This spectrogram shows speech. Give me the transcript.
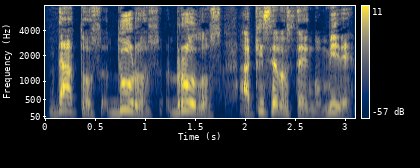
Datos duros, rudos. Aquí se los tengo. Mire.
